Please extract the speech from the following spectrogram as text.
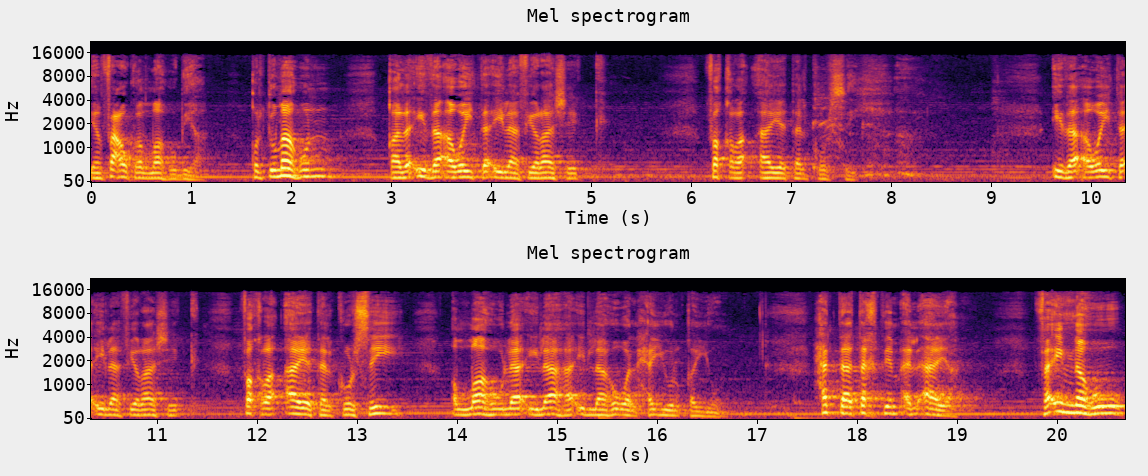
ينفعك الله بها. قلت ما هن؟ قال إذا أويت إلى فراشك فاقرأ آية الكرسي. إذا أويت إلى فراشك فاقرأ آية الكرسي. الله لا إله إلا هو الحي القيوم. حتى تختم الآية. فإنه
